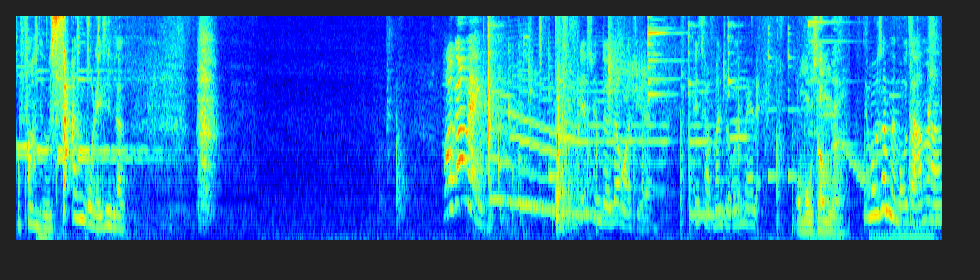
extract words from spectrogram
我翻去要生過你先得。何家明，你都算對得我住啦。你尋晚做過啲咩嚟？我冇心噶，你冇心咪冇膽啊！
